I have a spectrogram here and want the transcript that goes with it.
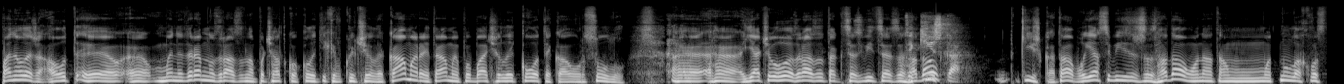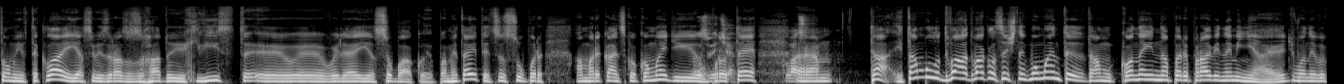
Пане Олеже, а от е, е, ми не даремно зразу на початку, коли тільки включили камери, та ми побачили котика Урсулу. Е, е, Я чого зразу так це звідси згадав? Це кішка. Кішка, та, бо я собі згадав, вона там мотнула хвостом і втекла, і я собі зразу згадую хвіст е, виляє собакою. Пам'ятаєте цю супер американську комедію Звичайно. про те, е, так, і там було два два класичних моменти. Там коней на переправі не міняють. Вони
